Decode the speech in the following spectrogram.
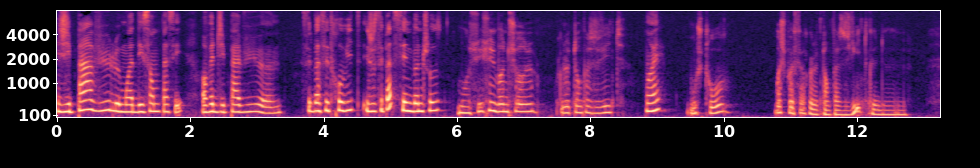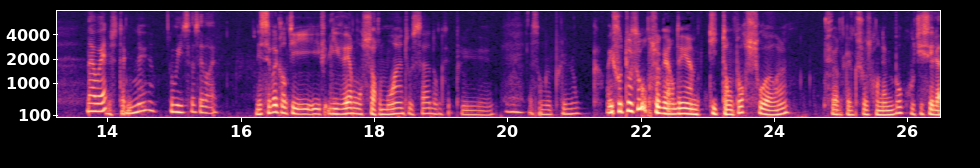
J'ai pas vu le mois de décembre passer. En fait, j'ai pas vu. euh, C'est passé trop vite. Et je sais pas si c'est une bonne chose. Moi aussi, c'est une bonne chose que le temps passe vite. Ouais. Moi, je trouve. Moi, je préfère que le temps passe vite que de, Ah ouais de stagner. Oui, ça c'est vrai. Mais c'est vrai, quand l'hiver, on sort moins, tout ça, donc c'est plus. Ça semble plus long. Il faut toujours se garder un petit temps pour soi, hein. faire quelque chose qu'on aime beaucoup. Si c'est là,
